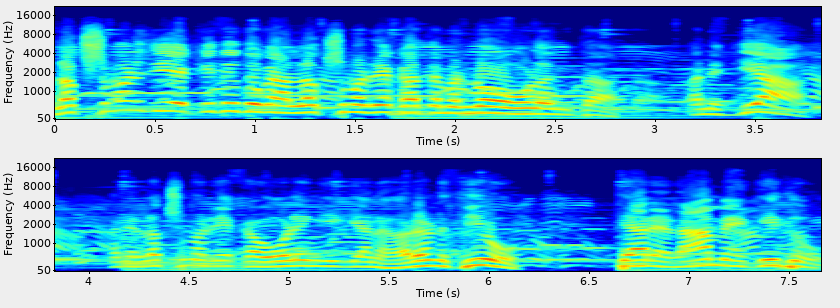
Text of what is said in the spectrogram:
લક્ષ્મણજીએ કીધું હતું કે આ લક્ષ્મણ રેખા તમે ન ઓળંગતા. અને ગયા અને લક્ષ્મણ રેખા ઓળંગી ગયા હરણ થયું. ત્યારે રામે કીધું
